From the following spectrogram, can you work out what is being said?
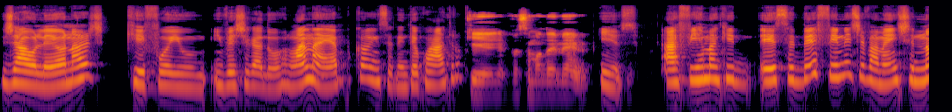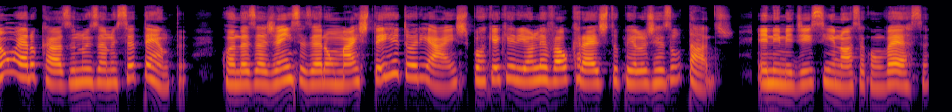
Já o Leonard, que foi o investigador lá na época, em 74. Que você mandou e-mail. Isso. Afirma que esse definitivamente não era o caso nos anos 70, quando as agências eram mais territoriais porque queriam levar o crédito pelos resultados. Ele me disse em nossa conversa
